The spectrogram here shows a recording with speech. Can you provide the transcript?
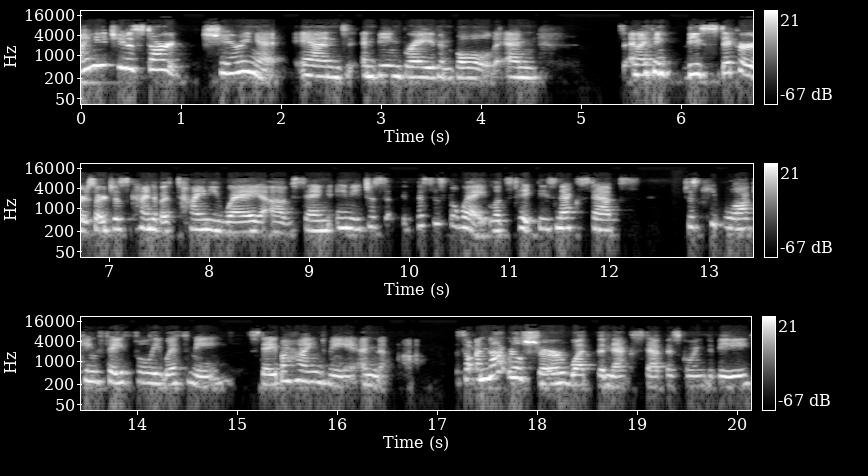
I need you to start sharing it and and being brave and bold and and I think these stickers are just kind of a tiny way of saying, Amy, just this is the way. Let's take these next steps. Just keep walking faithfully with me. Stay behind me. And so I'm not real sure what the next step is going to be,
